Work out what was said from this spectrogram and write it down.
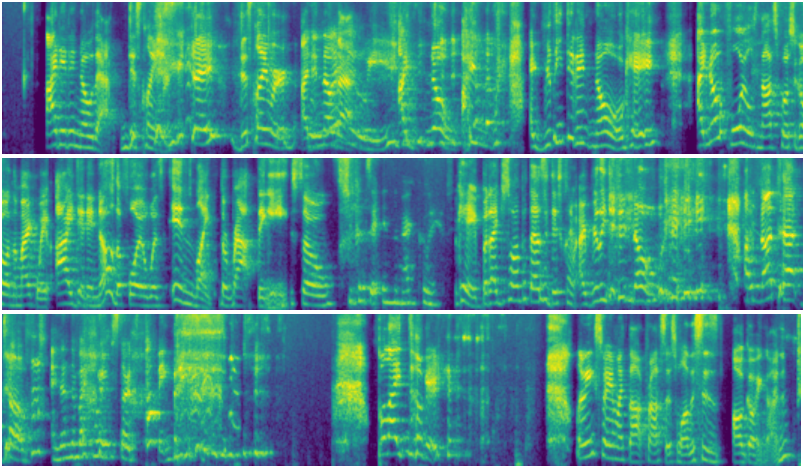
I didn't know that. Disclaimer. Okay, disclaimer. I didn't know that. Allegedly. I no, I I really didn't know, okay? I know foil's not supposed to go in the microwave. I didn't know the foil was in like the wrap thingy. So, she puts it in the microwave. okay, but I just want to put that as a disclaimer. I really didn't know, okay? I'm not that dumb. And then the microwave starts popping. But I okay. Let me explain my thought process while this is all going on.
